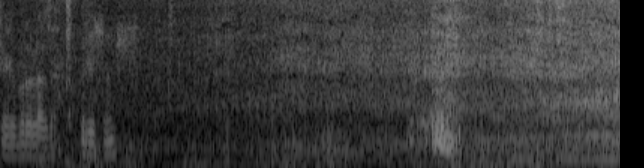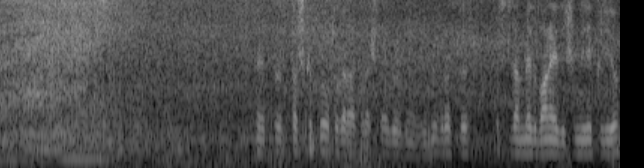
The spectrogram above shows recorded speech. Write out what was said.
Şöyle buralarda görüyorsunuz. Evet burası Taşköprü Otogar arkadaşlar gördüğünüz gibi. Burası eskiden mezbaneydi şimdi yıkılıyor.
